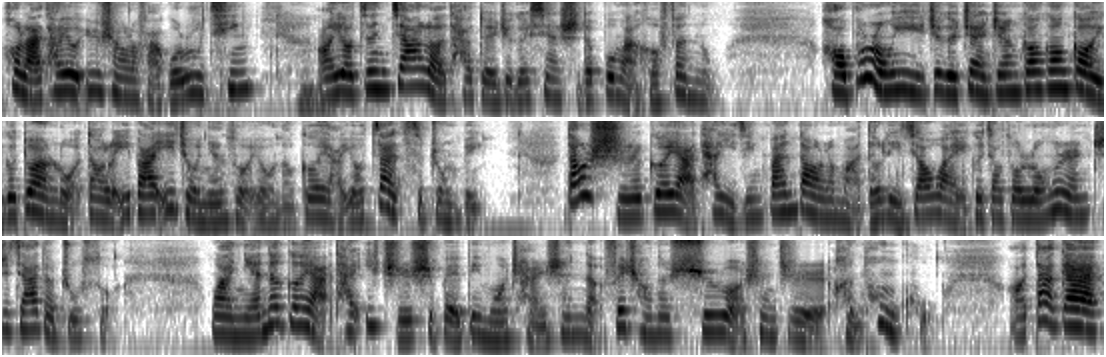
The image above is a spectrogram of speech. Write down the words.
后来他又遇上了法国入侵，啊，又增加了他对这个现实的不满和愤怒。好不容易这个战争刚刚告一个段落，到了一八一九年左右呢，戈雅又再次重病。当时戈雅他已经搬到了马德里郊外一个叫做聋人之家的住所。晚年的戈雅他一直是被病魔缠身的，非常的虚弱，甚至很痛苦。啊，大概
